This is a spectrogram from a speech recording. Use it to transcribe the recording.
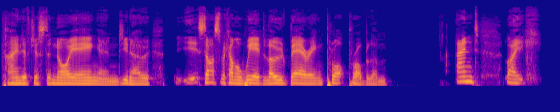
kind of just annoying and you know it starts to become a weird load bearing plot problem and like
